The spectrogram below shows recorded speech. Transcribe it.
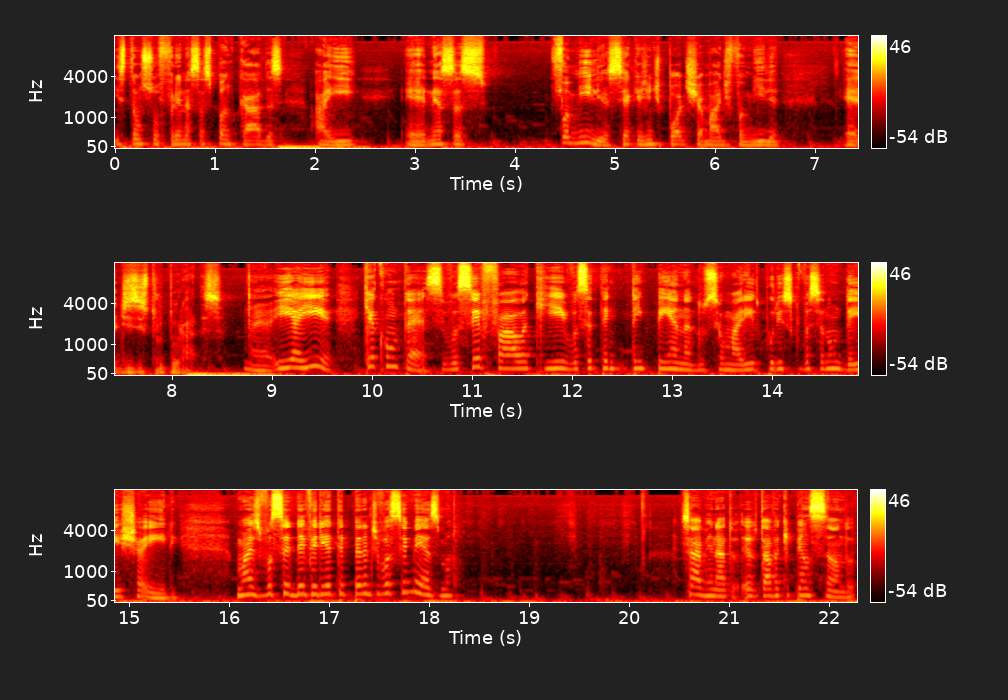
estão sofrendo essas pancadas aí é, nessas famílias, se é que a gente pode chamar de família é, desestruturadas. É, e aí, o que acontece? Você fala que você tem, tem pena do seu marido, por isso que você não deixa ele. Mas você deveria ter pena de você mesma. Sabe, Renato, eu tava aqui pensando.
